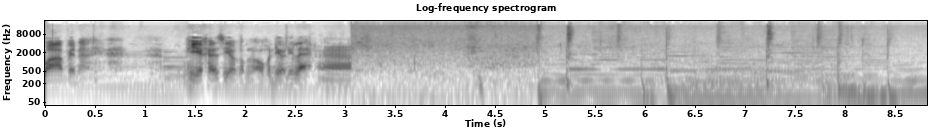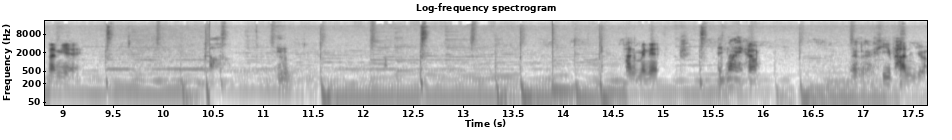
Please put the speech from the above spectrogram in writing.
ว่าไปนะ พี่ก็แค่เสี่ยวกับน้องคนเดียวนี่แหละ อ่านั่นไง พันไหมเนี่ยนิดหน่อยครับเออพี่พันอยู่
